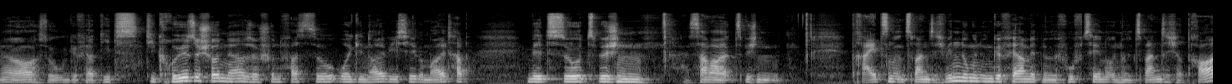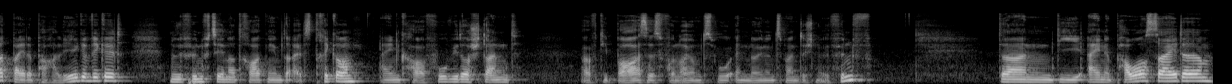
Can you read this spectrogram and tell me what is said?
ja, so ungefähr die, die Größe schon, ja, also schon fast so original, wie ich es hier gemalt habe, mit so zwischen, sagen wir, zwischen 13 und 20 Windungen ungefähr mit 0,15er und 0,20er Draht, beide parallel gewickelt. 0,15er Draht nehmt ihr als Trigger, 1K Vorwiderstand auf die Basis von eurem 2N2905. Dann die eine Power-Seite,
